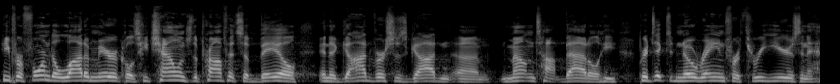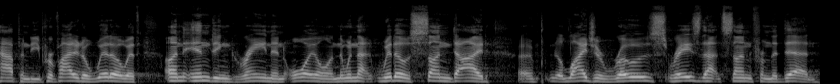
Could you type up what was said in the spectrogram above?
he performed a lot of miracles. He challenged the prophets of Baal in a God versus God um, mountaintop battle. He predicted no rain for three years, and it happened. He provided a widow with unending grain and oil. And when that widow's son died, uh, Elijah rose, raised that son from the dead.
